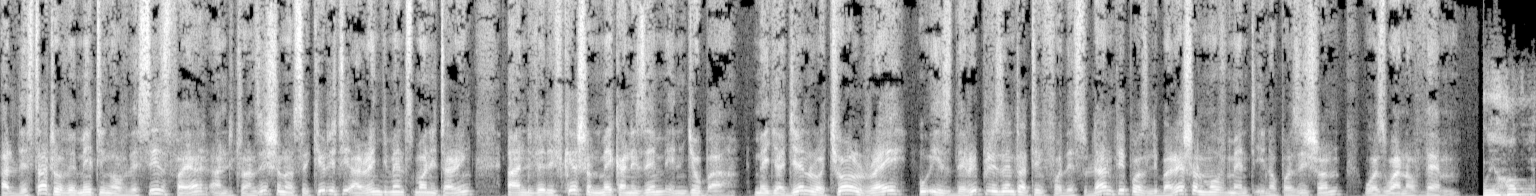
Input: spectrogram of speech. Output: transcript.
at the start of a meeting of the ceasefire and transitional security arrangements monitoring and verification mechanism in Juba. Major General Chol Ray, who is the representative for the Sudan People's Liberation Movement in opposition, was one of them. We hope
